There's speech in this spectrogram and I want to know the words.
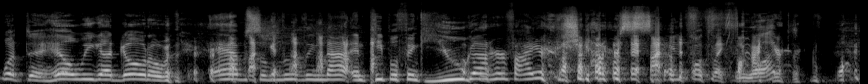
what the hell we got going over there?" Oh Absolutely not. And people think you got her fired. She got her I know, it's like fired. what? what?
